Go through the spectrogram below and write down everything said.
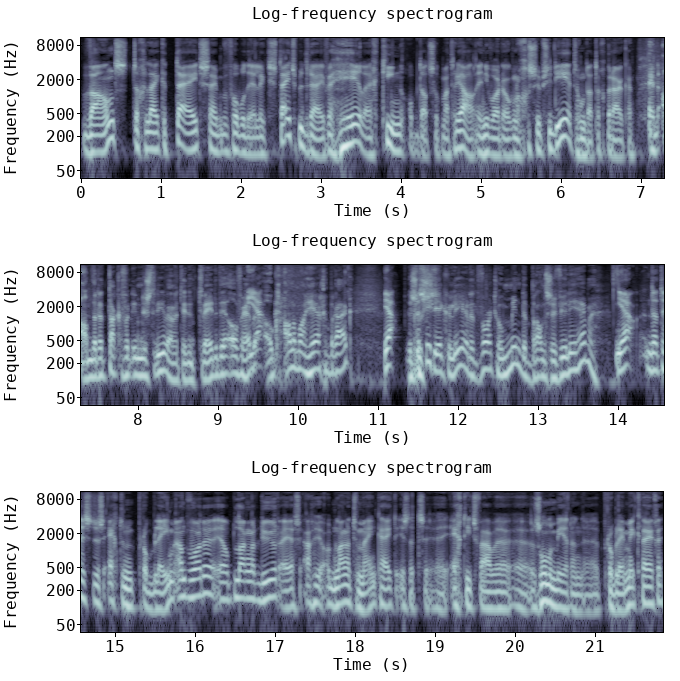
Want tegelijkertijd zijn bijvoorbeeld de elektriciteitsbedrijven heel erg keen op dat soort materiaal. En die worden ook nog gesubsidieerd om dat te gebruiken. En andere takken van industrie, waar we het in het tweede deel over hebben, Ja. ook allemaal hergebruik. Ja, Dus precies. hoe circuleren het wordt, hoe minder brandstof jullie hebben. Ja, dat is dus echt een probleem aan het worden op lange duur. Als je op lange termijn kijkt, is dat eh, echt iets waar we eh, zonder meer een eh, probleem mee krijgen.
